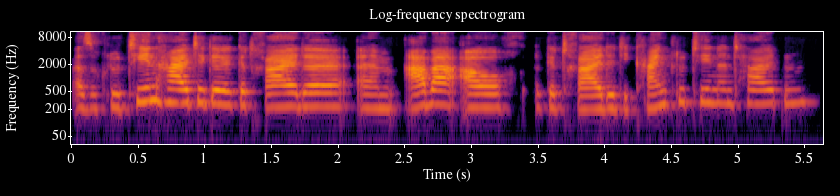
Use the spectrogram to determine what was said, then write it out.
also glutenhaltige Getreide, ähm, aber auch Getreide, die kein Gluten enthalten.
